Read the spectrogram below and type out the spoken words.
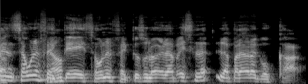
defensa, un efecto, ¿no? eso, un efecto. Eso es la, esa es la- la palabra que buscaba.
